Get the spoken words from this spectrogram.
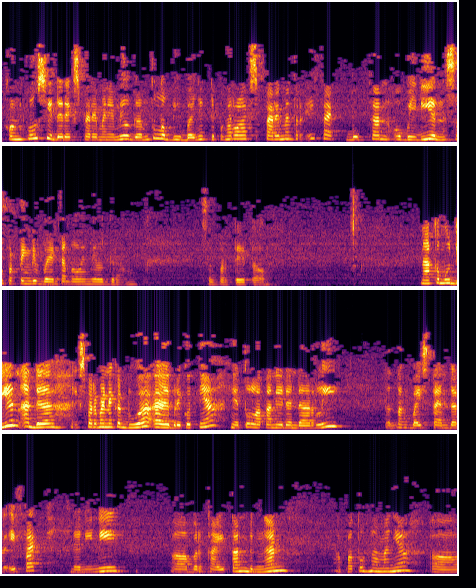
konklusi dari eksperimen Milgram itu lebih banyak dipengaruhi oleh experimenter effect, bukan obedience seperti yang dibayangkan oleh Milgram. Seperti itu. Nah, kemudian ada eksperimen yang kedua eh, berikutnya yaitu Latani dan Darley tentang bystander effect. Dan ini uh, berkaitan dengan apa tuh namanya uh,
